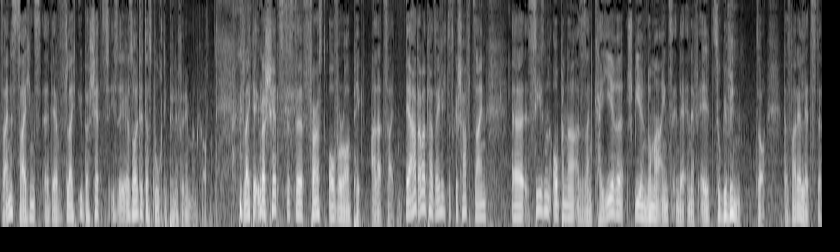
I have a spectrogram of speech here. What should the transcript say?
Seines Zeichens, äh, der vielleicht überschätzt, ich- ihr solltet das Buch Die Pille für den Mann kaufen. Vielleicht der überschätzteste First Overall Pick aller Zeiten. Der hat aber tatsächlich das geschafft, sein äh, Season Opener, also sein Karrierespiel Nummer eins in der NFL zu gewinnen. So, das war der letzte.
